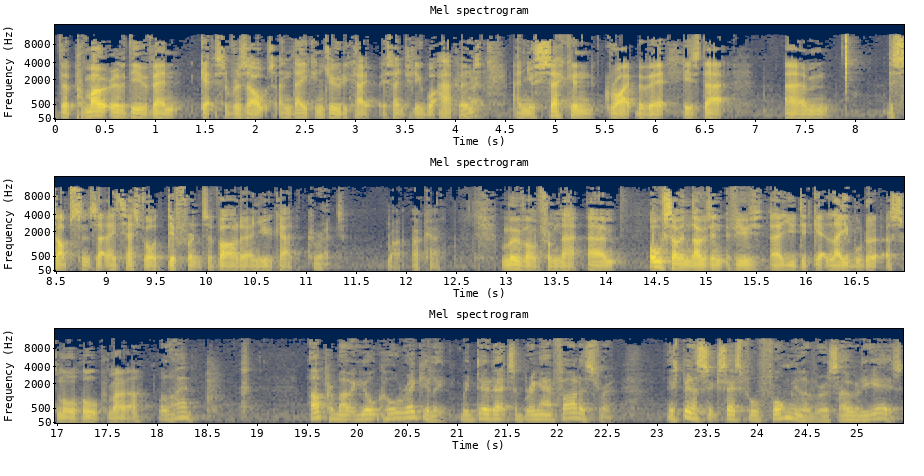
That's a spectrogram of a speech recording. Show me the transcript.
the promoter of the event gets the results and they can adjudicate essentially what happens. Correct. And your second gripe of it is that um, the substance that they test for are different to VADA and UKAD. Correct. Right. Okay. Move on from that. Um, also, in those interviews, uh, you did get labelled a, a small hall promoter. Well, I am. I promote York Hall regularly. We do that to bring our fighters through. It's been a successful formula for us over the years.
